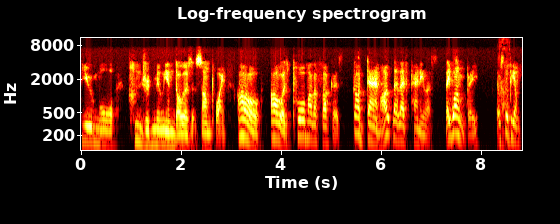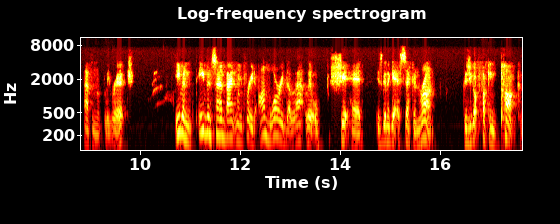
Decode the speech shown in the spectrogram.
few more hundred million dollars at some point. Oh, oh, as poor motherfuckers. God damn, I hope they're left penniless. They won't be. They'll right. still be unfathomably rich. Even even Sam Bankman Fried, I'm worried that that little shithead is going to get a second run because you got fucking Puck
